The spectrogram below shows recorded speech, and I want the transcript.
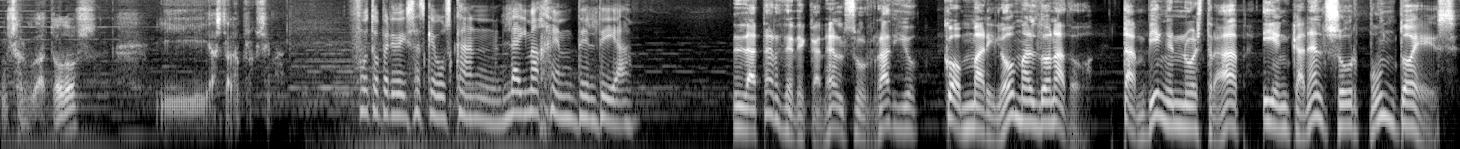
Un saludo a todos y hasta la próxima. Fotoperiodistas que buscan la imagen del día. La tarde de Canal Sur Radio con Mariló Maldonado. También en nuestra app y en canalsur.es.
